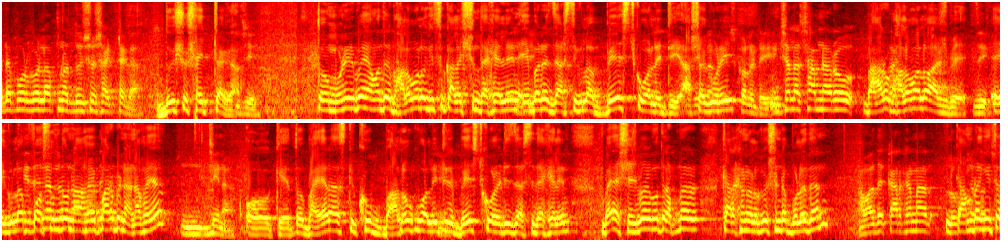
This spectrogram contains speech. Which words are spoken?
এটা পড়বে আপনার দুইশো ষাট টাকা। দুইশো ষাট টাকা। জি। তো মনির ভাই আমাদের ভালো ভালো কিছু কালেকশন দেখাইলেন। এবারে জার্সিগুলো বেস্ট কোয়ালিটি আশা করি কোয়ালিটি ইনশাল্লাহ সামনে আরও আরও ভালো ভালো আসবে। এর পছন্দ না হয়ে পারবে না না ভাইয়া? জি না। ওকে তো ভাইয়ারা আজকে খুব ভালো কোয়ালিটির বেস্ট কোয়ালিটির জার্সি দেখালেন ভাইয়া শেষবারের মতো আপনার কারখানার লোকেশনটা বলে দেন। আমাদের কারখানার কামরা কিন্তু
